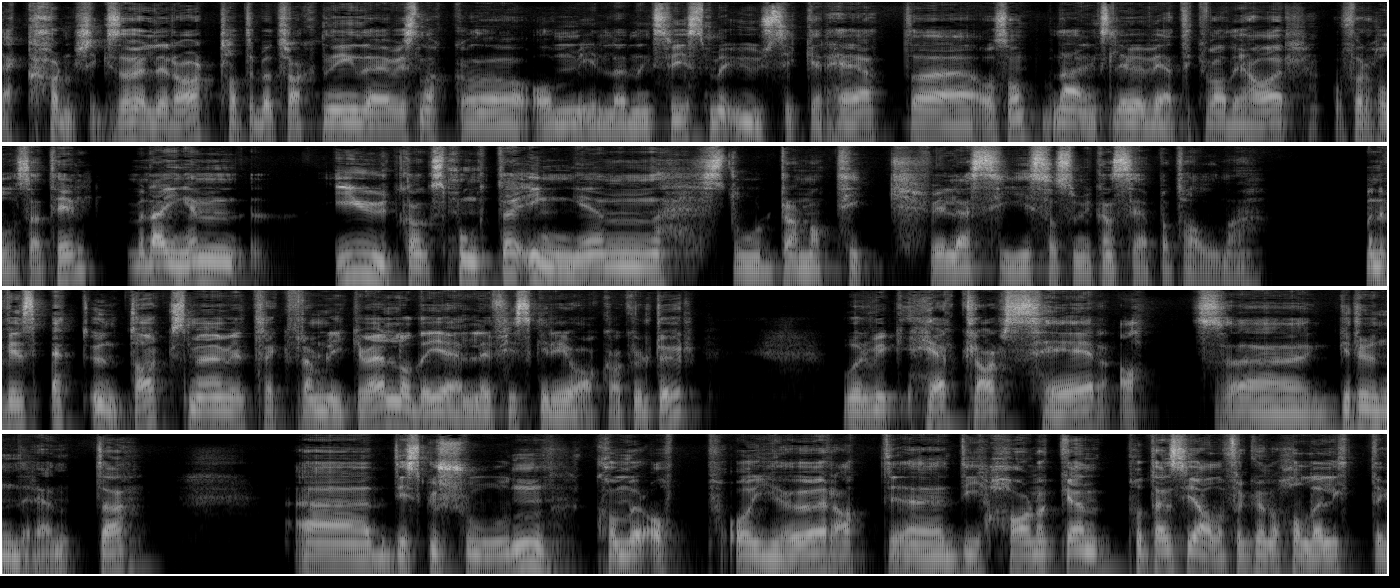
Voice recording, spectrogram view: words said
Det er kanskje ikke så veldig rart, tatt i betraktning det vi snakka om innledningsvis, med usikkerhet eh, og sånt. Næringslivet vet ikke hva de har å forholde seg til. Men det er ingen, i utgangspunktet ingen stor dramatikk, vil jeg si, sånn som vi kan se på tallene. Men det finnes ett unntak som jeg vil trekke fram likevel, og det gjelder fiskeri og akvakultur. Hvor vi helt klart ser at uh, grunnrente eh, diskusjonen kommer opp og gjør at eh, de har nok en potensial for å kunne holde litt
